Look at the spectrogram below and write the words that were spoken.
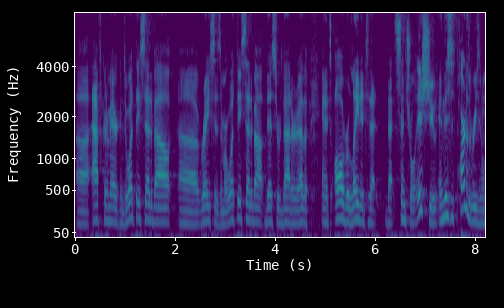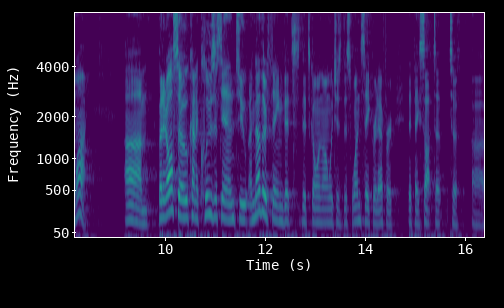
uh, African Americans, or what they said about uh, racism, or what they said about this or that or the other, and it's all related to that, that central issue. And this is part of the reason why. Um, but it also kind of clues us in to another thing that's, that's going on, which is this one sacred effort that they sought to, to uh,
